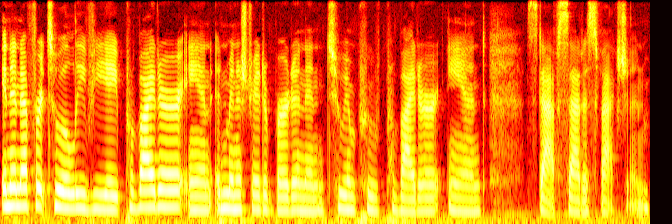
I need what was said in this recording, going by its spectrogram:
in an effort to alleviate provider and administrative burden and to improve provider and staff satisfaction.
